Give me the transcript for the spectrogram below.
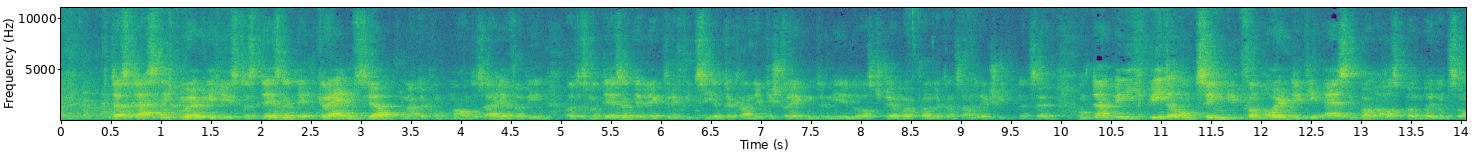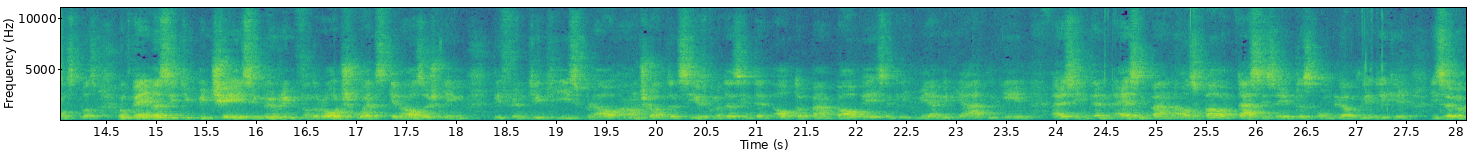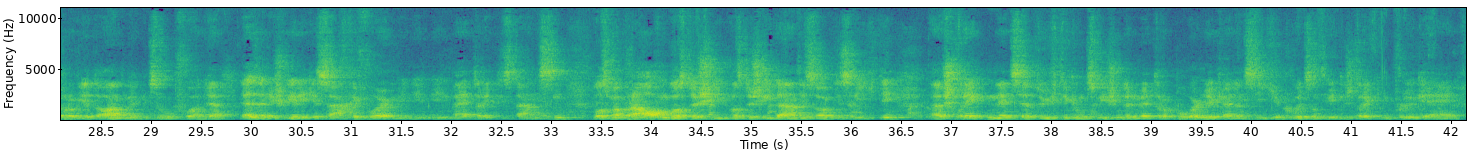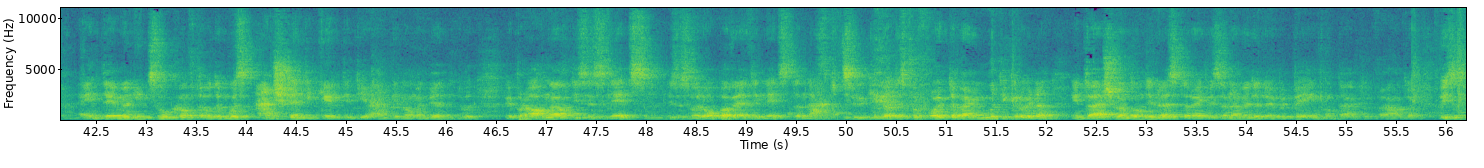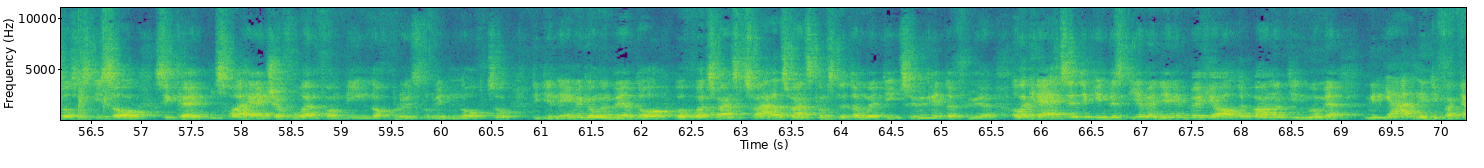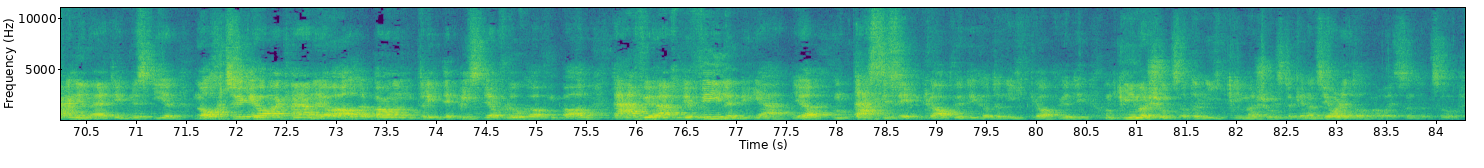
dass das nicht möglich ist, dass das nicht, Krems, ja, ich meine, da kommt man anders auch her verdienen, aber dass man das nicht elektrifiziert, da kann ich die Strecken der Mir in Ostsee mal vorne ganz andere Geschichten erzählen. Und dann bin ich wieder umzingelt von allen, die die Eisenbahn ausbauen wollen und sonst was. Und wenn man sich die Budgets im Übrigen von Rot-Schwarz genauso schlimm wie für ein Türkis-Blau anschaut, dann sieht man, dass in den Autobahnbau wesentlich mehr Milliarden gehen als in den Eisenbahnausbau. Und das ist eben das Unglaubwürdige. Ich selber probiert auch mit dem Zug fahren. Ja. Das ist eine schwierige Sache, vor allem in, weitere Distanzen. Was wir brauchen, was der, Schied, was der sagt, ist richtig. Äh, Streckennetz Ertüchtigung zwischen den Metropolen. Wir können sicher Kurz- und Mittelstreckenflüge ein, eindämmen in Zukunft, aber da muss anständig Geld in die Hand genommen werden dort. Wir brauchen auch dieses Netz, dieses europaweite Netz der Nachtzüge. Ja, das verfolgt aber nur die Grünen in Deutschland und in Österreich. Wir sind ja mit den ÖBB in Kontakt und verhandeln. Wissen Sie, was ist die sagen? Sie könnten zwar heute schon fahren von Wien nach Brüssel mit dem Nachzug, die Genehmigungen wären da, aber vor 2022 haben sie nicht einmal die Züge dafür. Aber gleichzeitig investieren wir in irgendwelche Autobahnen, die nur mehr Milliarden in die Vergangenheit investieren. Nachzüge haben wir keine, aber Autobahnen und dritte Piste am Flughafen bauen, dafür haben wir viele Milliarden. Ja? Und das ist eben glaubwürdig oder nicht glaubwürdig. Und Klimaschutz oder nicht Klimaschutz, da können Sie alle da äußern dazu.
